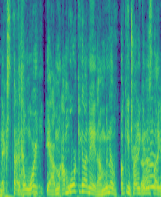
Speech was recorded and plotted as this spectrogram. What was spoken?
Next time, don't worry, Kike. I'm I'm working on it. I'm gonna fucking try to get us like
